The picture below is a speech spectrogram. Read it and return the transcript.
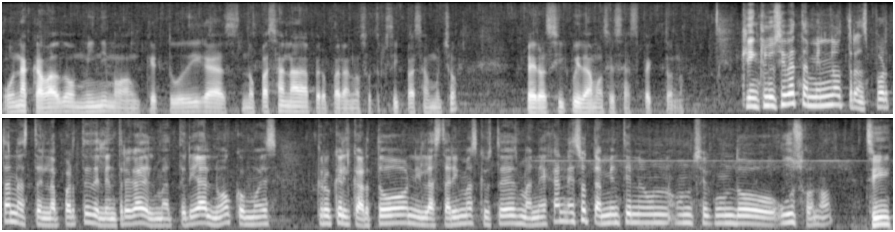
un acabado mínimo, aunque tú digas no pasa nada, pero para nosotros sí pasa mucho, pero sí cuidamos ese aspecto, ¿no? Que inclusive también lo transportan hasta en la parte de la entrega del material, ¿no? Como es, creo que el cartón y las tarimas que ustedes manejan, eso también tiene un, segundo uso, ¿no? Sí,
